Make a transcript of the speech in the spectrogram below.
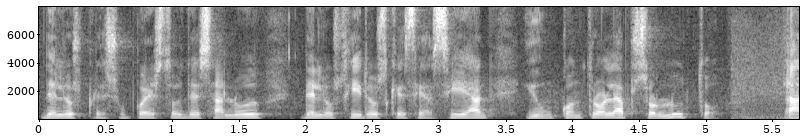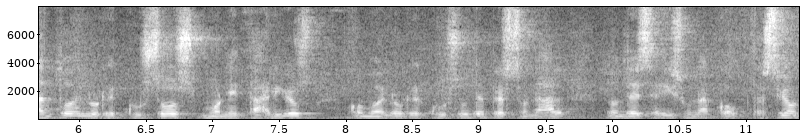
de los presupuestos de salud, de los giros que se hacían y un control absoluto, tanto de los recursos monetarios como de los recursos de personal, donde se hizo una cooptación.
